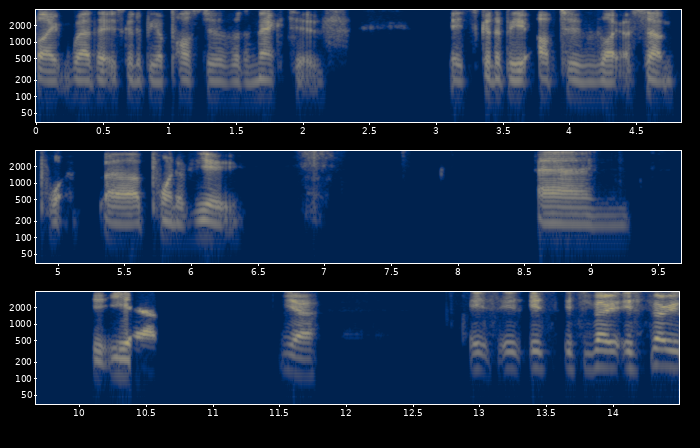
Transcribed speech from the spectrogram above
like whether it's going to be a positive or a negative it's going to be up to like a certain point uh, point of view and yeah Yeah, it's it, it's it's very it's very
